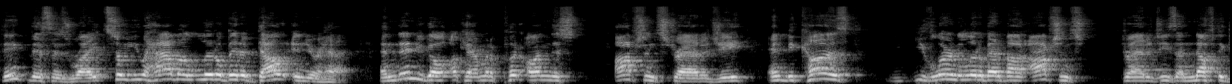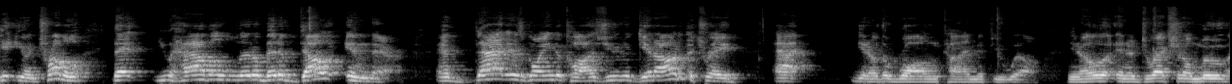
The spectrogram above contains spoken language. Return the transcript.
think this is right. So you have a little bit of doubt in your head. And then you go, okay, I'm going to put on this option strategy. And because you've learned a little bit about option strategies enough to get you in trouble, that you have a little bit of doubt in there. And that is going to cause you to get out of the trade at, you know, the wrong time, if you will. You know, in a directional move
